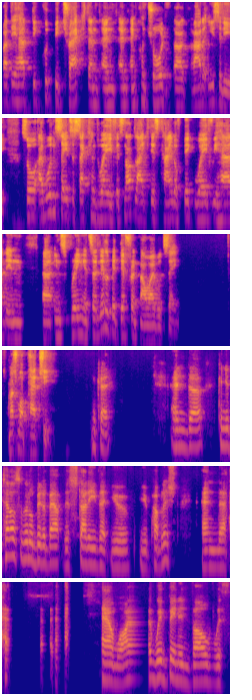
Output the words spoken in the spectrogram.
but they had they could be tracked and and and, and controlled uh, rather easily. So I wouldn't say it's a second wave. It's not like this kind of big wave we had in uh, in spring. It's a little bit different now. I would say, much more patchy. Okay, and uh, can you tell us a little bit about this study that you you published and uh, how and why we've been involved with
